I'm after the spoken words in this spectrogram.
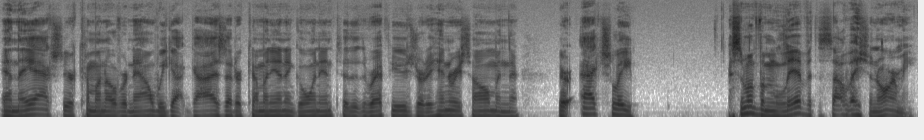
And they actually are coming over now. We got guys that are coming in and going into the, refuge or to Henry's home, and they're they're actually some of them live at the Salvation Army.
